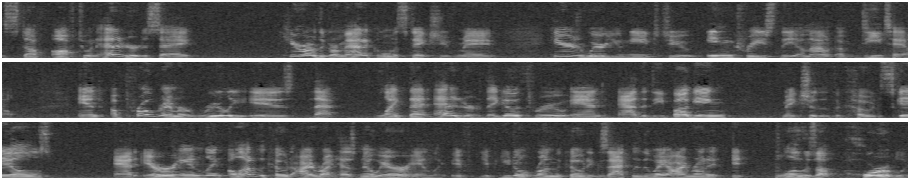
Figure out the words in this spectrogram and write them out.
stuff off to an editor to say, here are the grammatical mistakes you've made. Here's where you need to increase the amount of detail. And a programmer really is that like that editor. They go through and add the debugging, make sure that the code scales, add error handling. A lot of the code I write has no error handling. If, if you don't run the code exactly the way I run it, it blows up horribly.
